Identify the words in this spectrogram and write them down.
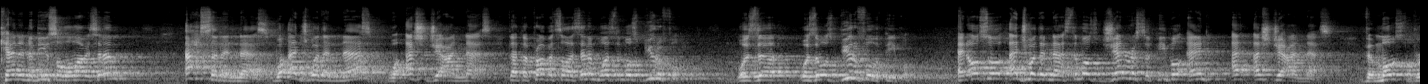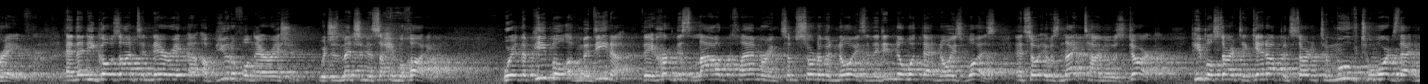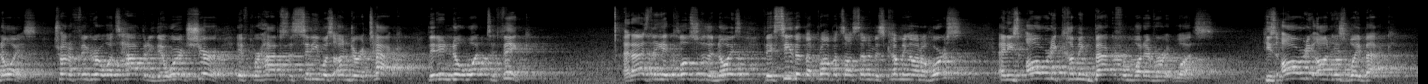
كان النبي صلى الله عليه وسلم أحسن الناس وأجود الناس وأشجع الناس that the Prophet ﷺ was the most beautiful was the, was the most beautiful of people and also ajwad al-nas, the most generous of people, and ashja' al-nas, the most brave. And then he goes on to narrate a, a beautiful narration, which is mentioned in Sahih Bukhari, where the people of Medina, they heard this loud clamoring, some sort of a noise, and they didn't know what that noise was. And so it was nighttime, it was dark. People started to get up and started to move towards that noise, trying to figure out what's happening. They weren't sure if perhaps the city was under attack. They didn't know what to think. And as they get closer to the noise, they see that the Prophet ﷺ is coming on a horse, and he's already coming back from whatever it was. He's already on his way back.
